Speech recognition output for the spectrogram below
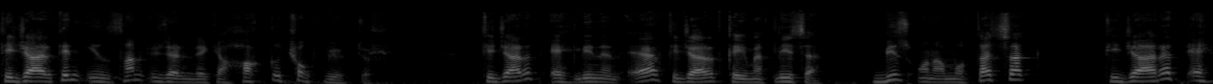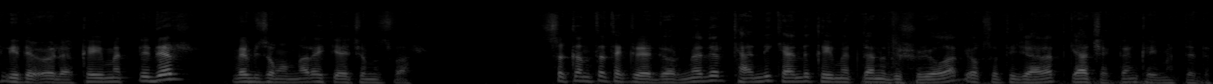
Ticaretin insan üzerindeki hakkı çok büyüktür. Ticaret ehlinin eğer ticaret kıymetliyse, biz ona muhtaçsak, ticaret ehli de öyle kıymetlidir ve bizim onlara ihtiyacımız var. Sıkıntı tekrar ediyorum. Nedir? Kendi kendi kıymetlerini düşürüyorlar. Yoksa ticaret gerçekten kıymetlidir.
